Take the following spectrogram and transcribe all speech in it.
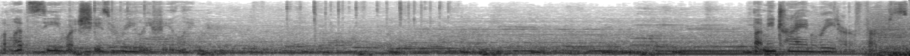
but let's see what she's really feeling. Let me try and read her first.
